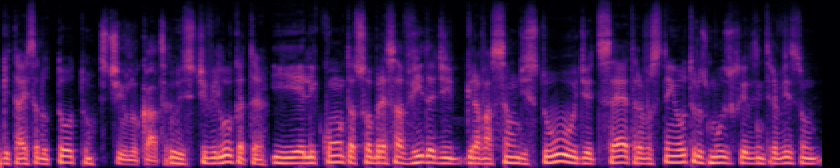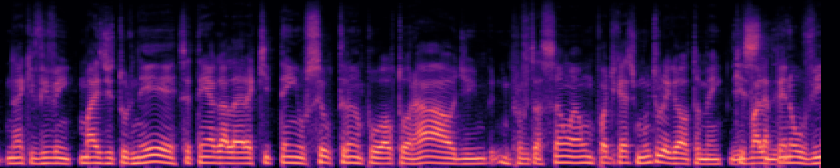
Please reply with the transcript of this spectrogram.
guitarrista do Toto. Steve Lukather. O Steve Lukather. E ele conta sobre essa vida de gravação de estúdio, etc. Você tem outros músicos que eles entrevistam, né? Que vivem mais de turnê. Você tem a galera que tem o seu trampo autoral de improvisação. É um podcast muito legal também, que Isso, vale a pena ouvir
